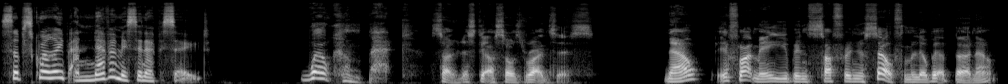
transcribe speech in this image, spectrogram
Subscribe and never miss an episode. Welcome back. So let's get ourselves right into this. Now, if like me, you've been suffering yourself from a little bit of burnout,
